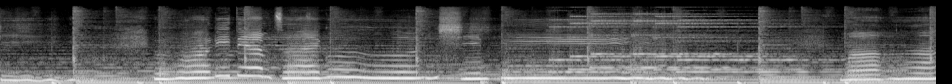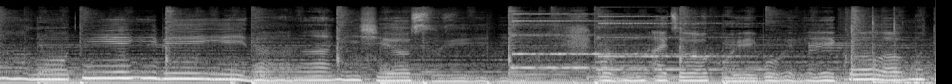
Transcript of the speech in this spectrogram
有你踮在阮身边，嘛有甜蜜来相随。阮爱做伙袂孤单，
